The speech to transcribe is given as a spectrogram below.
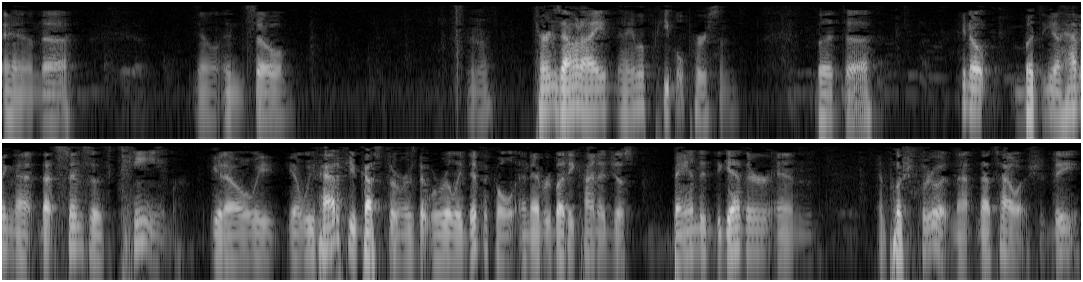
And uh, you know, and so you know, turns out I I am a people person, but uh, you know, but you know, having that that sense of team. You know, we you know we've had a few customers that were really difficult, and everybody kind of just banded together and and pushed through it, and that that's how it should be.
